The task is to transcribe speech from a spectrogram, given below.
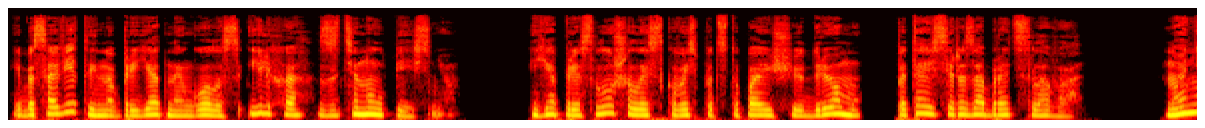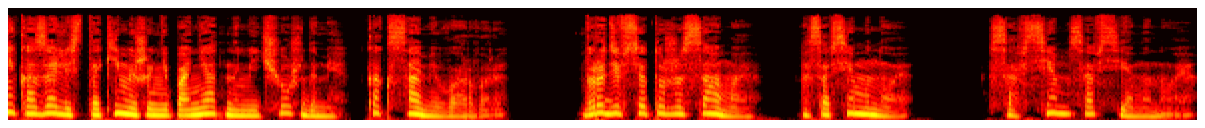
и басовитый, но приятный голос Ильха затянул песню. Я прислушалась сквозь подступающую дрему, пытаясь разобрать слова. Но они казались такими же непонятными и чуждыми, как сами варвары. Вроде все то же самое, а совсем иное. Совсем-совсем иное.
